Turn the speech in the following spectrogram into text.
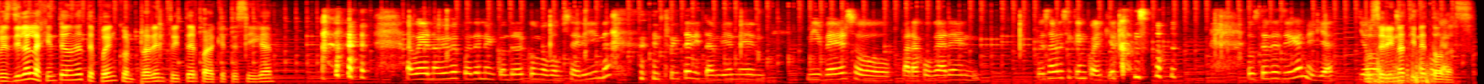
Pues dile a la gente dónde te puede encontrar en Twitter para que te sigan. bueno, a mí me pueden encontrar como Bowserina en Twitter y también en mi verso para jugar en, pues ahora sí que en cualquier consola. Ustedes llegan y ya. Yo Serena tiene todas.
